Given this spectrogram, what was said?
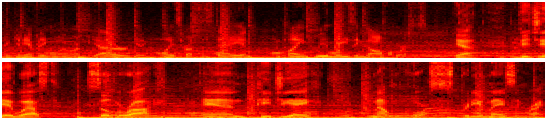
getting everything everyone together, getting a place for us to stay, and, and playing three amazing golf courses. Yeah, PGA West, Silver Rock, and PGA Mountain Course. It's pretty amazing, right?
